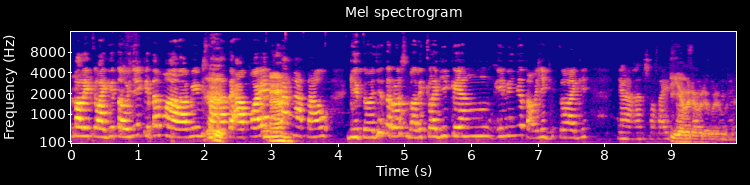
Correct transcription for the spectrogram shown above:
balik lagi taunya kita mengalami misalnya teh apa ya kita Eh. nggak tahu gitu aja terus balik lagi ke yang ininya taunya gitu lagi ya akan selesai Iya, bener, bener, bener, bener.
